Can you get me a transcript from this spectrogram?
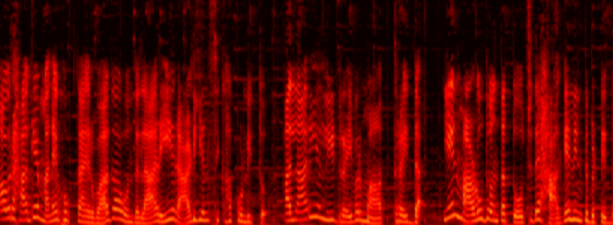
ಅವ್ರ ಹಾಗೆ ಮನೆಗೆ ಹೋಗ್ತಾ ಇರುವಾಗ ಒಂದು ಲಾರಿ ರಾಡಿಯಲ್ಲಿ ಸಿಕ್ಕಾಕೊಂಡಿತ್ತು. ಆ ಲಾರಿಯಲ್ಲಿ ಡ್ರೈವರ್ ಮಾತ್ರ ಇದ್ದ. ಏನ್ ಮಾಡೋದು ಅಂತ ತೋಚದೆ ಹಾಗೆ ನಿಂತು ಬಿಟ್ಟಿದ್ದ.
